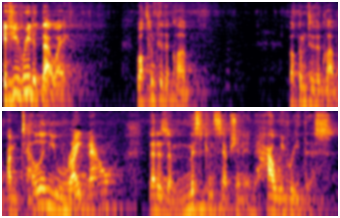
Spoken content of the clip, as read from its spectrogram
if you read it that way, welcome to the club. Welcome to the club. I'm telling you right now, that is a misconception in how we read this.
